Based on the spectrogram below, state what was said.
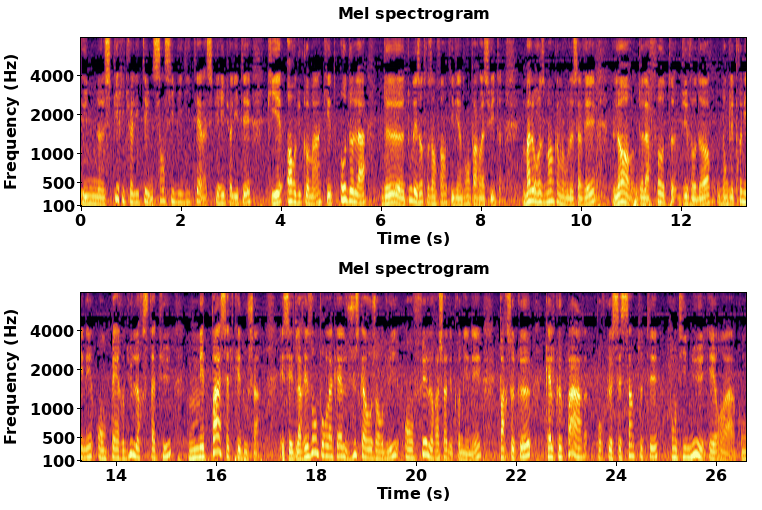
une spiritualité, une sensibilité à la spiritualité qui est hors du commun, qui est au-delà de tous les autres enfants qui viendront par la suite. Malheureusement, comme vous le savez, lors de la faute du Vaudor, donc les premiers-nés ont perdu leur statut, mais pas cette Kedusha. Et c'est la raison pour laquelle, jusqu'à aujourd'hui, on fait le rachat des premiers-nés, parce que, quelque part, pour que ces saintetés continuent et qu'on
